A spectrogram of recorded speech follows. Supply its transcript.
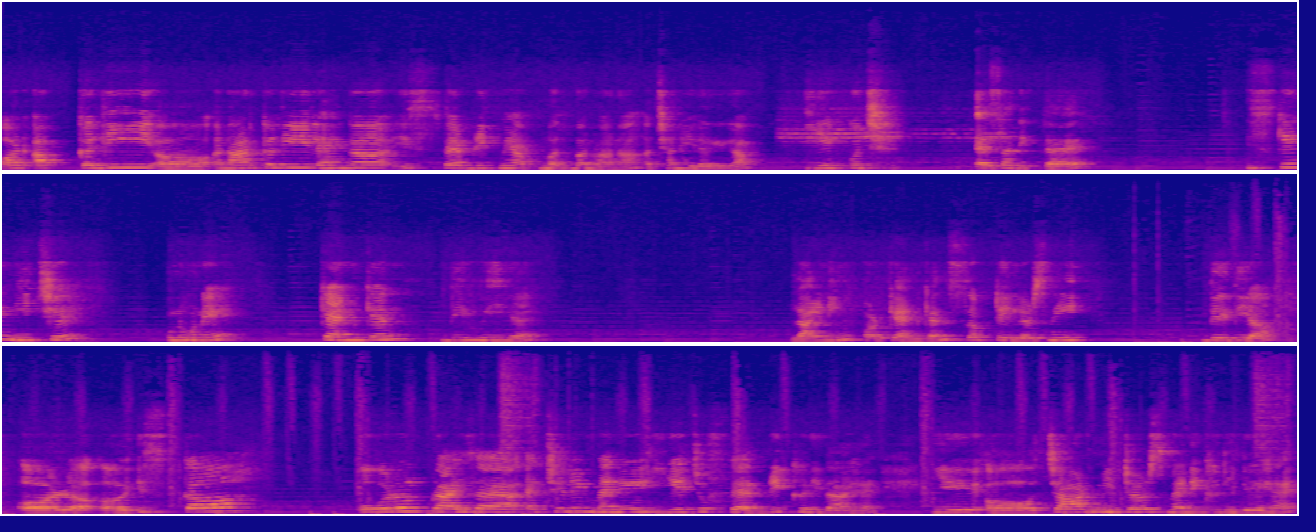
और आप कली अनारकली लहंगा इस फैब्रिक में आप मत बनवाना अच्छा नहीं लगेगा। ये कुछ ऐसा दिखता है। इसके नीचे उन्होंने कैन कैन दी हुई है। लाइनिंग और कैन कैन सब टेलर्स ने दे दिया। और इसका ओवरऑल प्राइस आया। एक्चुअली मैंने ये जो फैब्रिक खरीदा है, ये चार मीटर्स मैंने खरीदे हैं।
